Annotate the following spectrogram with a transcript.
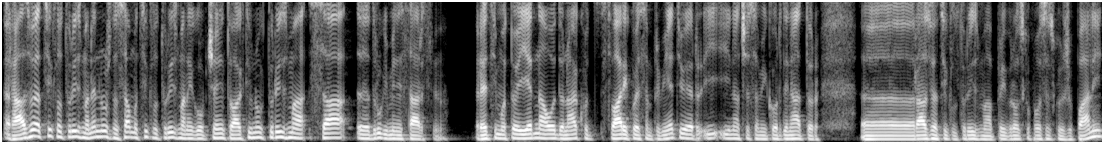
razvoja cikloturizma, ne nužno samo cikloturizma, nego općenito aktivnog turizma sa drugim ministarstvima. Recimo, to je jedna od onako stvari koje sam primijetio, jer inače sam i koordinator uh, razvoja cikloturizma pri Brodsko-posavskoj županiji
